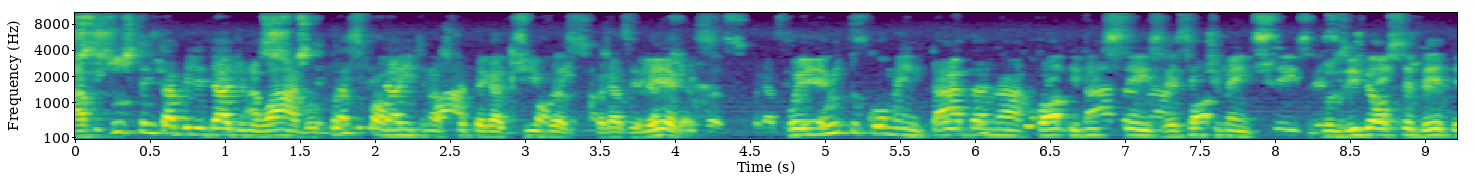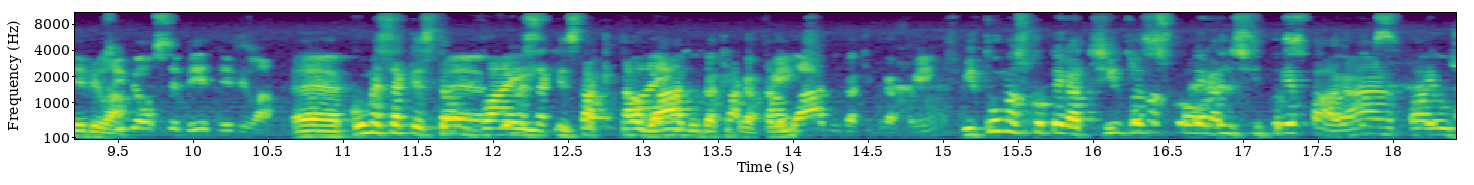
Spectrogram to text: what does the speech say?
a sustentabilidade no agro, principalmente nas cooperativas brasileiras, foi muito comentada na COP26 recentemente. Inclusive a OCB teve lá. É, como essa questão é, vai impactar o agro daqui para frente? E como as cooperativas podem se preparar para, os,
